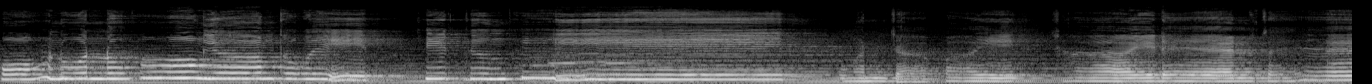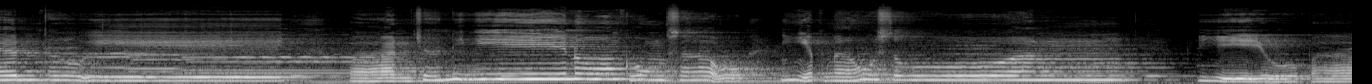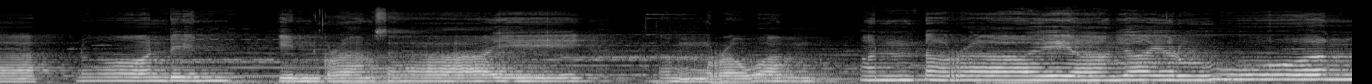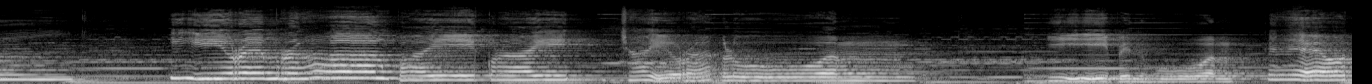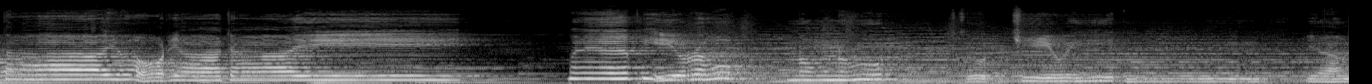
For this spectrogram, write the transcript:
ของนวลน้องยามทวีตคิดถึงพี่วันจากไปชายแดนแสนทวีป่านชอนี้น้องคงเศร้า เงียบเหงาสวง กินกลางทรายต้องระวังอันตรายอย่างใหญ่หลวงที่เรมร้างไปไกล ใช่รักลวงที่เป็นห่วงแก้วตายอดยาใจ แม่พี่รักน้องนุชสุดชีวิต ยัง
